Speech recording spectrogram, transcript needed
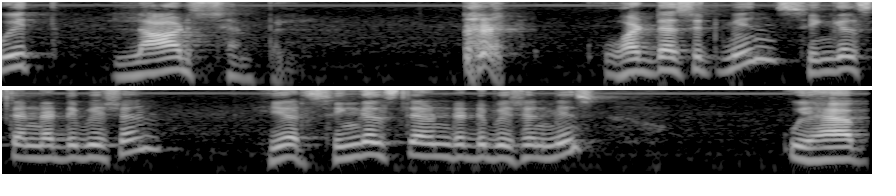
with large sample. what does it mean single standard deviation? Here single standard deviation means we have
